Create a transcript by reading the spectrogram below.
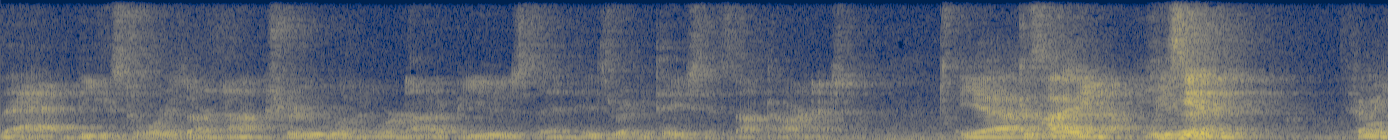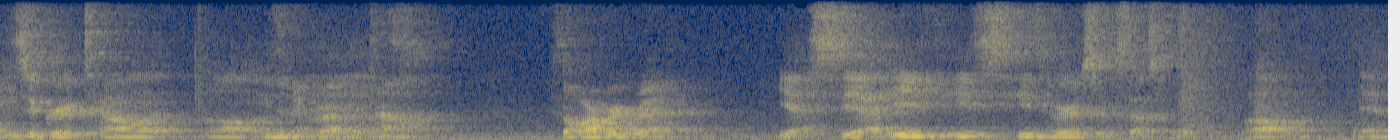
that these stories are not true, women were not abused, and his reputation is not tarnished. Yeah, because you know, he's a, I mean, he's a great talent. Um, He's an incredible talent. He's a Harvard grad. Yes, yeah, he, he's he's very successful um, and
